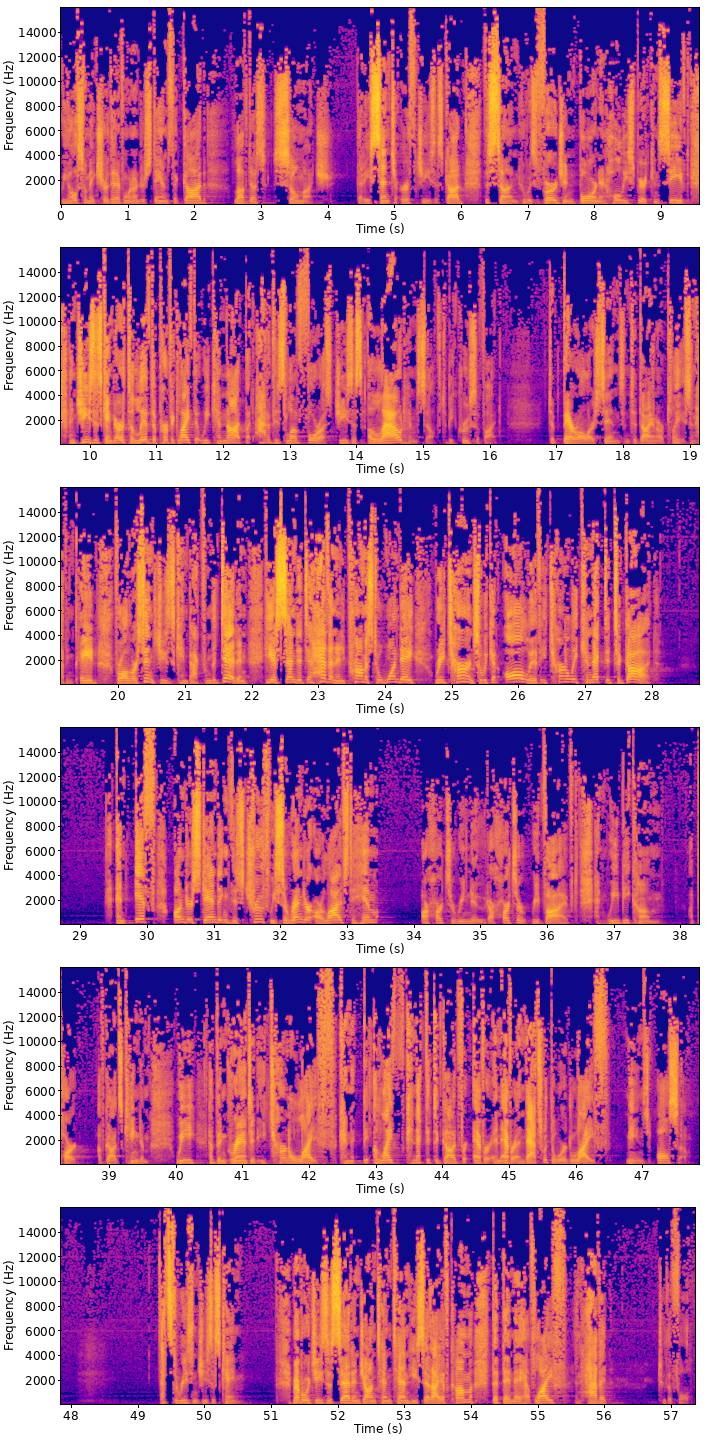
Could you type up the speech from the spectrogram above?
we also make sure that everyone understands that God loved us so much that He sent to earth Jesus, God the Son, who was virgin born and Holy Spirit conceived. And Jesus came to earth to live the perfect life that we cannot, but out of His love for us, Jesus allowed Himself to be crucified to bear all our sins and to die in our place. And having paid for all of our sins, Jesus came back from the dead and he ascended to heaven and he promised to one day return so we can all live eternally connected to God. And if understanding this truth, we surrender our lives to him, our hearts are renewed, our hearts are revived, and we become a part of God's kingdom. We have been granted eternal life, a life connected to God forever and ever. And that's what the word life means also. That's the reason Jesus came. Remember what Jesus said in John 10:10? 10, 10? He said, "I have come that they may have life and have it to the full."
